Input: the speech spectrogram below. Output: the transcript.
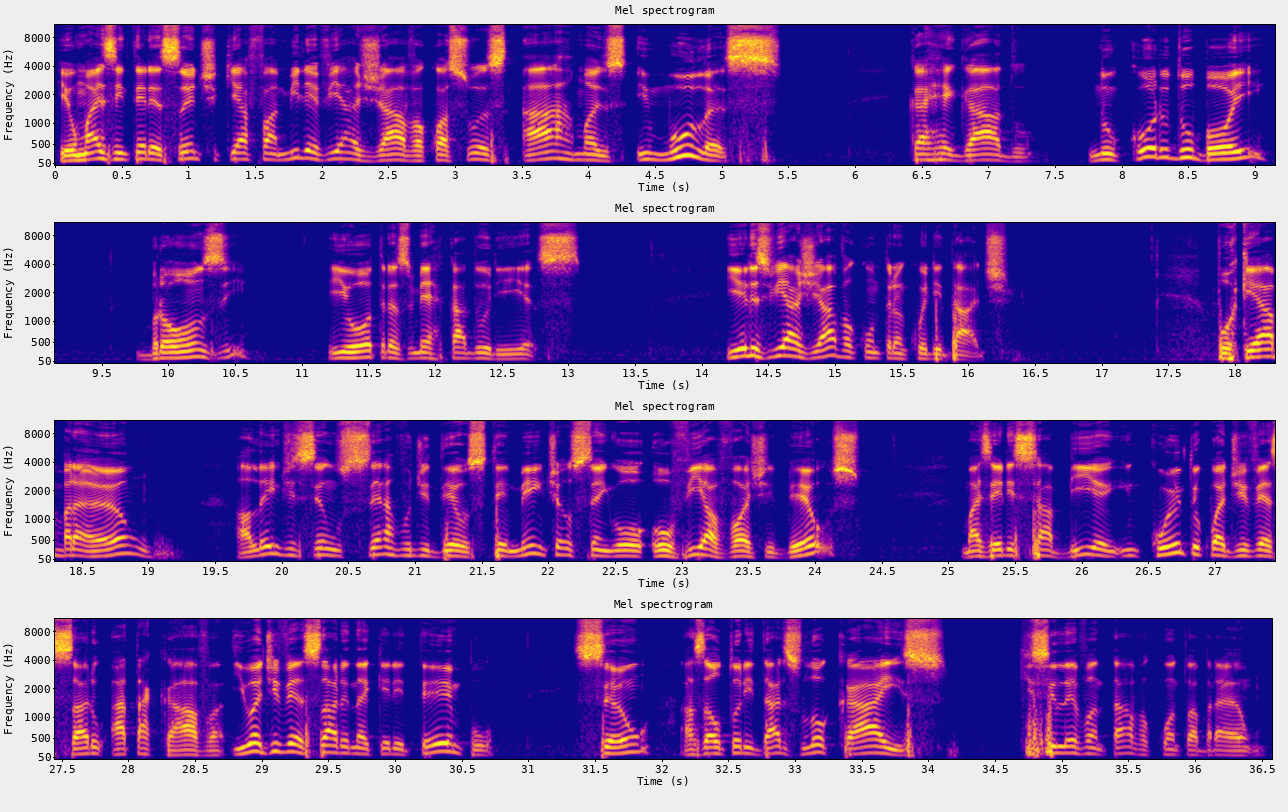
E o mais interessante é que a família viajava com as suas armas e mulas, carregado no couro do boi, bronze e outras mercadorias. E eles viajavam com tranquilidade. Porque Abraão, além de ser um servo de Deus, temente ao Senhor, ouvia a voz de Deus, mas ele sabia enquanto o adversário atacava. E o adversário naquele tempo são as autoridades locais que se levantavam contra Abraão.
